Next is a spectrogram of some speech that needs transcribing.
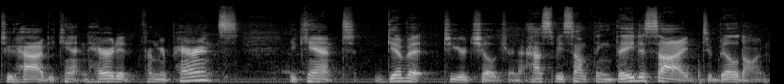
to have. You can't inherit it from your parents. You can't give it to your children. It has to be something they decide to build on.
